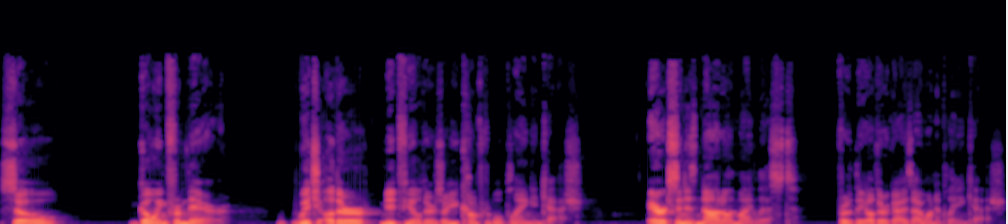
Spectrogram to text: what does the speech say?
So going from there, which other midfielders are you comfortable playing in cash? Eriksen is not on my list for the other guys I want to play in cash.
